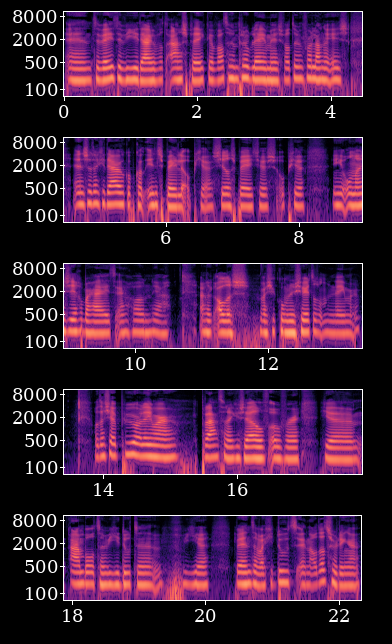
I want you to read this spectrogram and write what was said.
En te weten wie je daar wilt aanspreken, wat hun probleem is, wat hun verlangen is. En zodat je daar ook op kan inspelen op je salespages, op je, in je online zichtbaarheid. En gewoon, ja, eigenlijk alles wat je communiceert als ondernemer. Want als jij puur alleen maar praat vanuit jezelf over je aanbod en wie je doet en wie je bent en wat je doet en al dat soort dingen.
